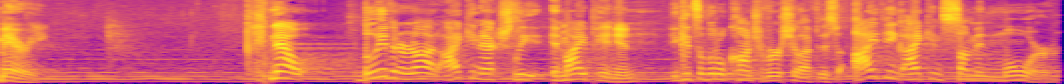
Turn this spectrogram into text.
Mary. Now, believe it or not, I can actually, in my opinion, it gets a little controversial after this. I think I can summon more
